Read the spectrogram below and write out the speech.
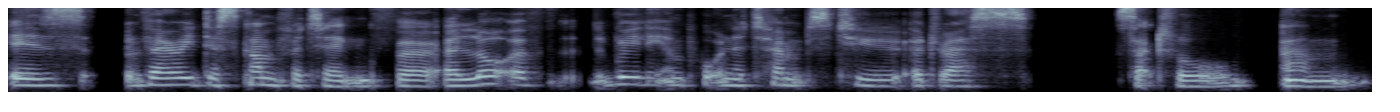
is very discomforting for a lot of really important attempts to address sexual um,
